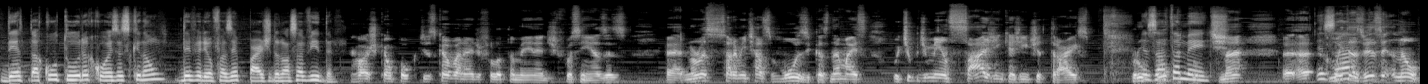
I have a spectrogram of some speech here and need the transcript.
dentro da cultura coisas que não deveriam fazer parte da nossa vida. Eu acho que é um pouco disso que a Vanessa falou também, né? De, tipo assim, às vezes é, não necessariamente as músicas, né? Mas o tipo de mensagem que a gente traz pro Exatamente. público, né? É, é muitas vezes, não,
